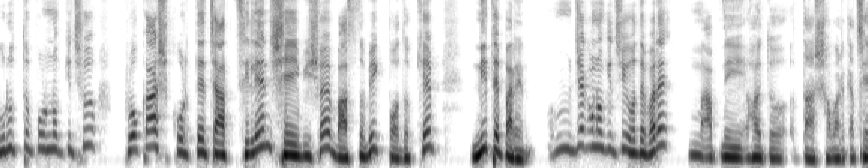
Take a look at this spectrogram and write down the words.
গুরুত্বপূর্ণ কিছু প্রকাশ করতে চাচ্ছিলেন সেই বিষয়ে বাস্তবিক পদক্ষেপ নিতে পারেন। যে কোনো কিছুই হতে পারে আপনি হয়তো তা সবার কাছে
